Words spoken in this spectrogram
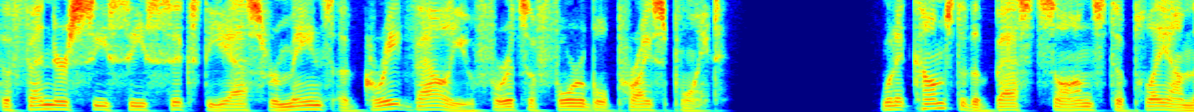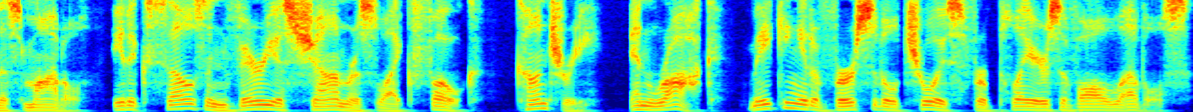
the Fender CC60S remains a great value for its affordable price point. When it comes to the best songs to play on this model, it excels in various genres like folk, country, and rock, making it a versatile choice for players of all levels.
